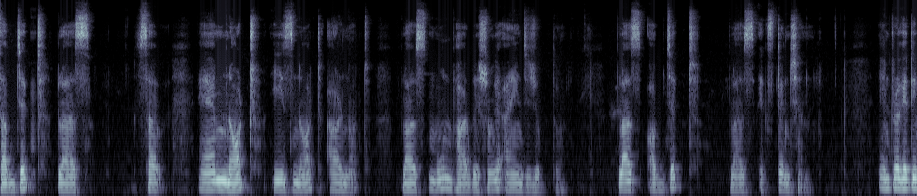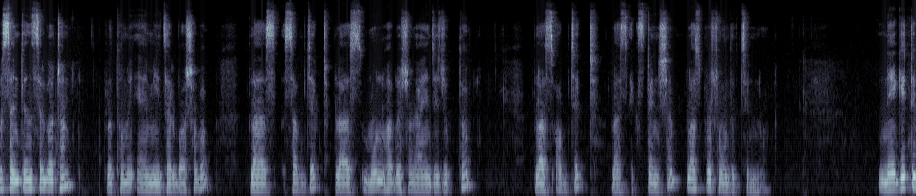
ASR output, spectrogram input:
subject plus am not is not are not plus মূল ভার্বের সঙ্গে আইএনজি যুক্ত plus object plus extension interrogative সেন্টেন্সের গঠন। প্রথমে এম ইজার বসাবো প্লাস সাবজেক্ট প্লাস মূল ভাবের সঙ্গে আইএনজি যুক্ত plus object plus extension plus প্রশ্নবোধক চিহ্ন। নেগেটিভ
